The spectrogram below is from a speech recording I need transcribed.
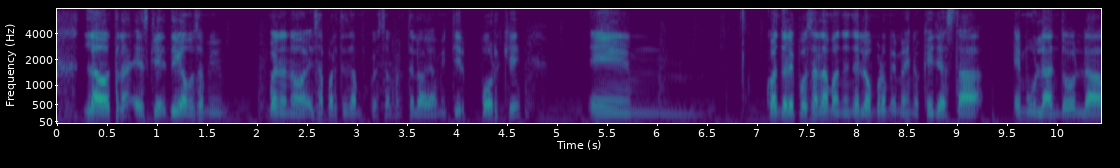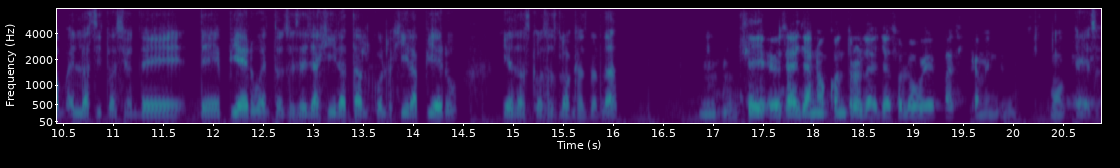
la otra es que, digamos, a mí, bueno, no, esa parte tampoco, esta parte la voy a omitir porque em, cuando le posan la mano en el hombro, me imagino que ella está emulando la, la situación de, de Piero, entonces ella gira tal cual gira Piero y esas cosas locas, ¿verdad? Sí, o sea, ella no controla, ella solo ve, básicamente. Como que Eso.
